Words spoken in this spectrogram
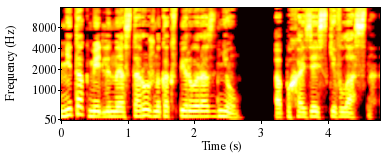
Не так медленно и осторожно, как в первый раз днем, а по-хозяйски властно.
